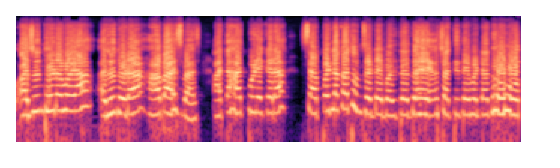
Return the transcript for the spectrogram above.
अजून थोडं वळा अजून थोडा हा बास बास. आता हात पुढे करा. सापडला का तुमचं टेबल तर ते म्हणतात हो हो.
